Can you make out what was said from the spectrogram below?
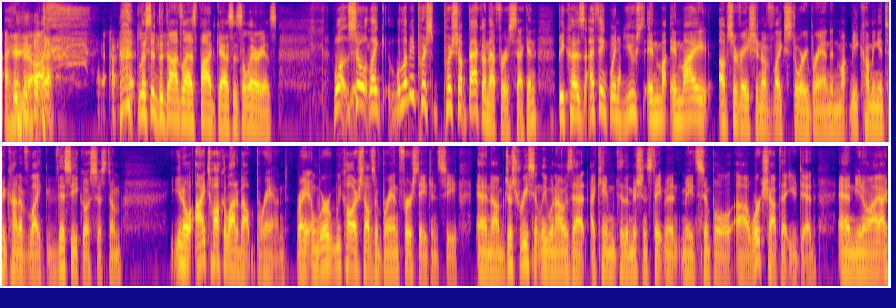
I heard you're. Listen to Don's last podcast; it's hilarious. Well, so like, well, let me push push up back on that for a second because I think when you in my in my observation of like story brand and my, me coming into kind of like this ecosystem, you know, I talk a lot about brand, right? And we're we call ourselves a brand first agency. And um, just recently, when I was at, I came to the mission statement made simple uh, workshop that you did, and you know, I I,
